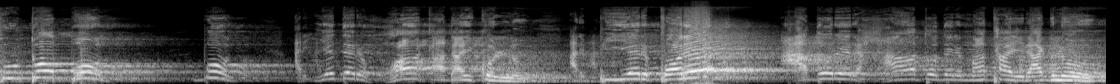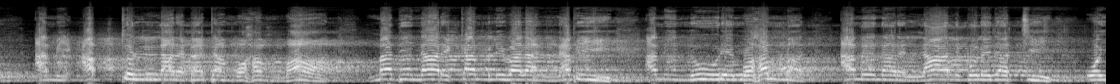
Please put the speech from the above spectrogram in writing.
দুটো বোন বোন, আর এদের হক আদায় করল, আর বিয়ের পরে আদরের হাত ওদের মাথায় রাখল। আমি আব্দুল্লাহর বেটা মোহাম্মদ, মাদিনার কামলিওয়ালা নবী। আমি নূরে মোহাম্মদ, আমেনার লাল বলে যাচ্ছি। ওই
